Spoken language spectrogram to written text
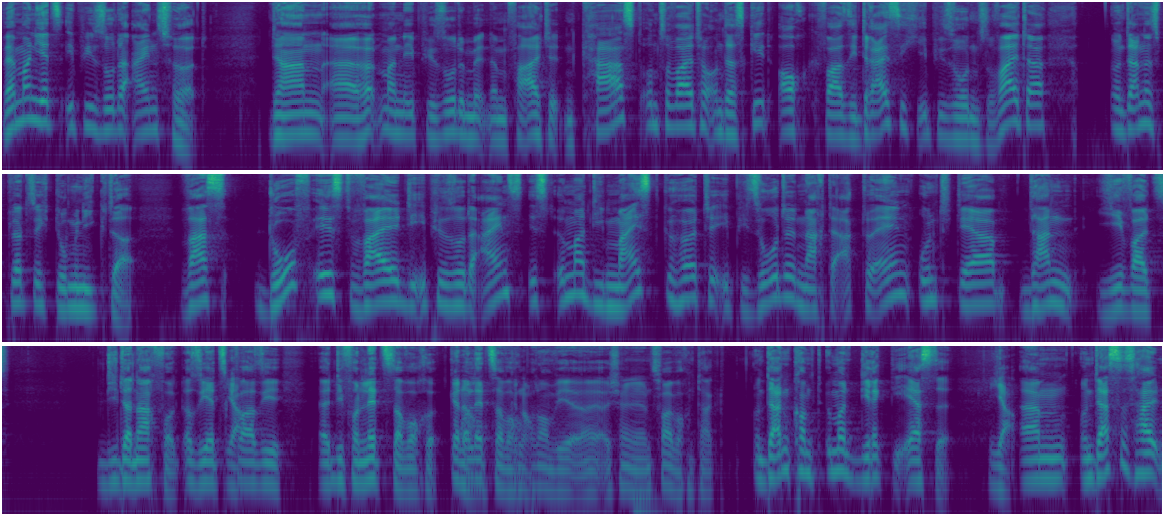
wenn man jetzt Episode 1 hört, dann äh, hört man eine Episode mit einem veralteten Cast und so weiter und das geht auch quasi 30 Episoden so weiter und dann ist plötzlich Dominik da. Was doof ist, weil die Episode 1 ist immer die meistgehörte Episode nach der aktuellen und der dann jeweils, die danach folgt. Also jetzt ja. quasi äh, die von letzter Woche. Genau. Von letzter Woche, genau. genau. wir äh, erscheinen ja im Zwei-Wochen-Takt. Und dann kommt immer direkt die erste. Ja. Ähm, und das ist halt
